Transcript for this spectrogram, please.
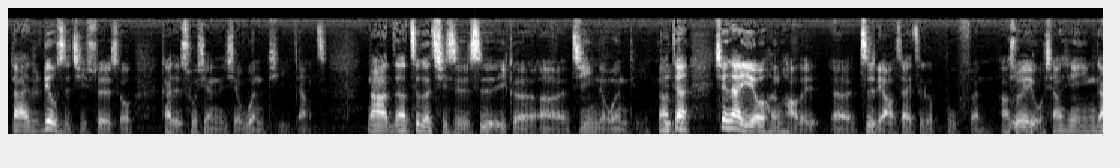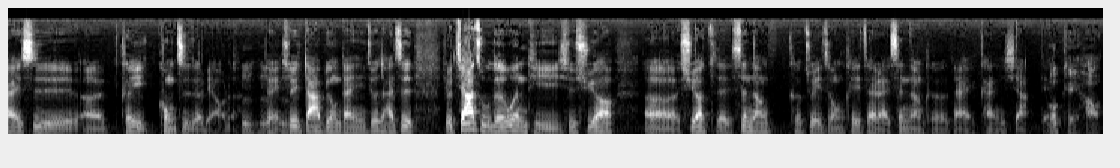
大概六十几岁的时候开始出现了一些问题，这样子。那那这个其实是一个呃基因的问题，那这样现在也有很好的呃治疗在这个部分，那所以我相信应该是呃可以控制得了的，对，所以大家不用担心，就是还是有家族的问题是需要呃需要在肾脏科追踪，可以再来肾脏科再看一下。对，OK 好，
